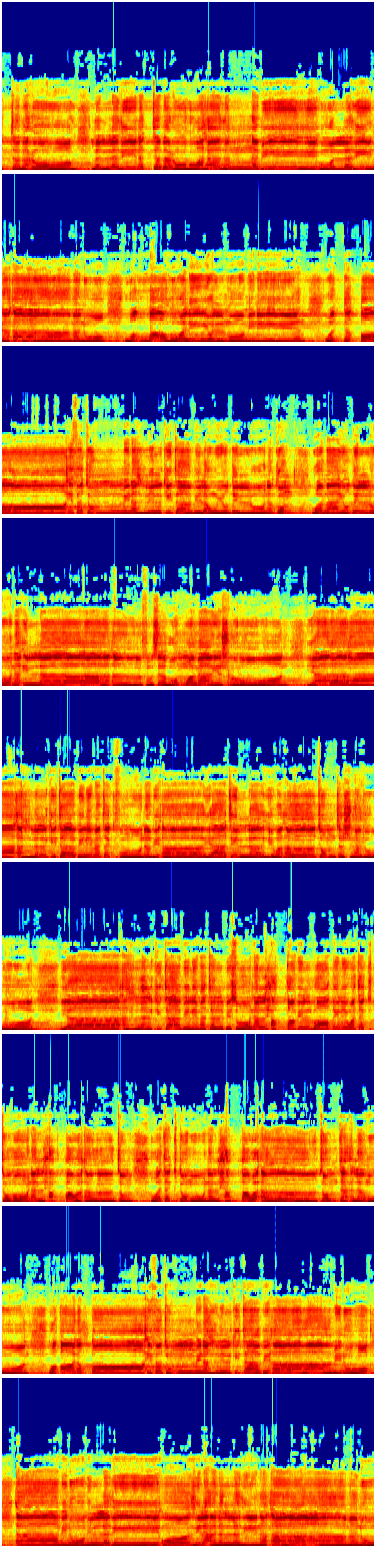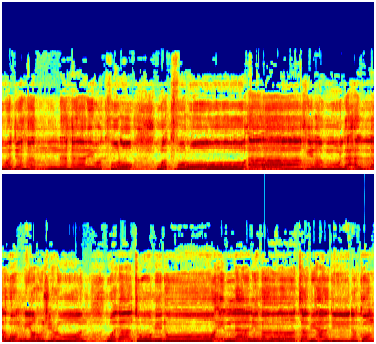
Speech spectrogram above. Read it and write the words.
اتبعوه للذين اتبعوه وهذا النبي والذين آمنوا والله ولي المؤمنين. ودت طائفة من أهل الكتاب لو يضلونكم وما يضلون إلا أنفسهم وما يشعرون. يا أهل الكتاب لم تكفرون بآيات الله وأنتم تشهدون يا أهل الكتاب لم تلبسون الحق بالباطل وتكتمون الحق وأنتم وتكتمون الحق وأنتم تعلمون وقالت طائفة من أهل الكتاب آمنوا آمنوا بالذي أنزل على الذين آمنوا وجه النهار واكفروا واكفروا آخره لعلهم يرجعون. ولا تؤمنوا إلا لمن تبع دينكم.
